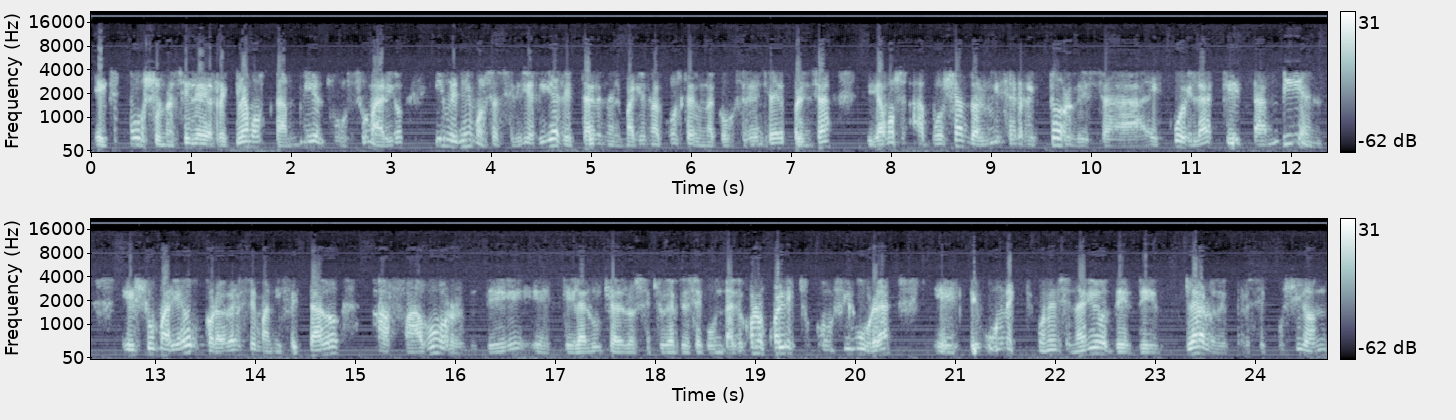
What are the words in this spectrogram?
expuso una serie de reclamos, también su sumario, y venimos hace 10 días de estar en el Mariano Acosta en una conferencia de prensa, digamos, apoyando al vicerrector de esa escuela, que también es sumariado por haberse manifestado a favor de este, la lucha de los estudiantes secundarios, con lo cual esto configura este, un, escenario de, claro, de persecución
